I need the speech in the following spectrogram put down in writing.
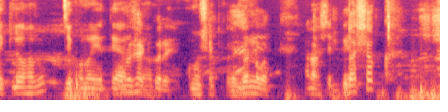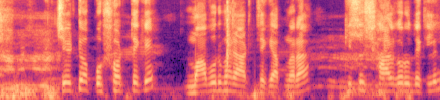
দেখলেও হবে যে কোনো এতে অনুষাট করে। অনুষাট করে। ধন্যবাদ। দর্শক জেটু পোশর থেকে মাবুর ভাইয়ের আট থেকে আপনারা কিছু ষাড় গরু দেখলেন।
